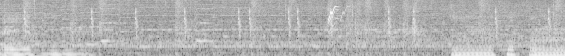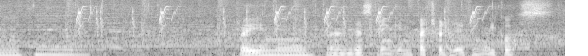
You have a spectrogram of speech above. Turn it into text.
And Reimu and let's bring in Patchouli again because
